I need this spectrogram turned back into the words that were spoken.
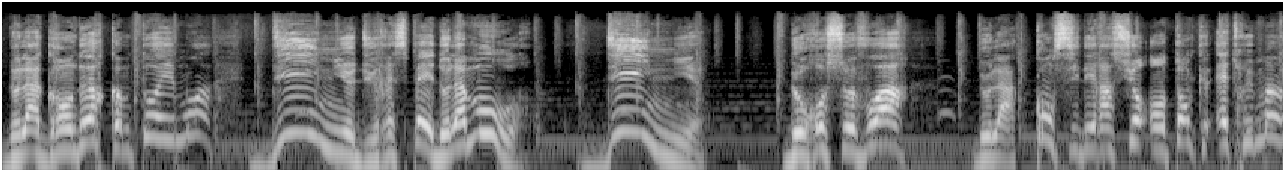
de la grandeur comme toi et moi, dignes du respect et de l'amour, dignes de recevoir de la considération en tant qu'être humain.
